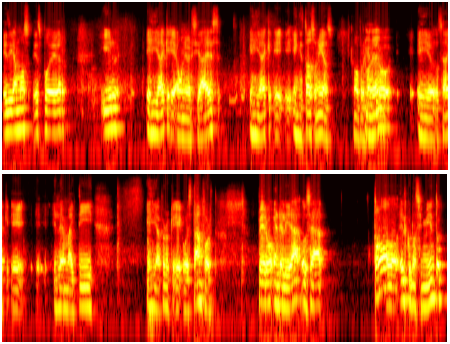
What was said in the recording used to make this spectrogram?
es, digamos, es poder ir eh, ya que a universidades eh, ya que, eh, en Estados Unidos, como por ejemplo, eh, o sea, que, eh, el MIT, eh, ya, pero que, o Stanford. Pero en realidad, o sea, todo el conocimiento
